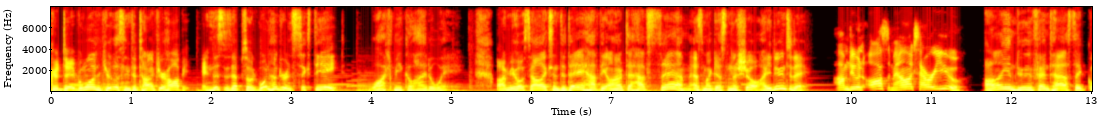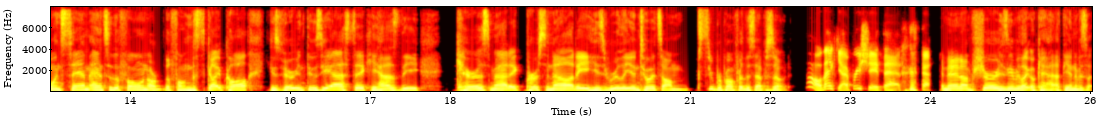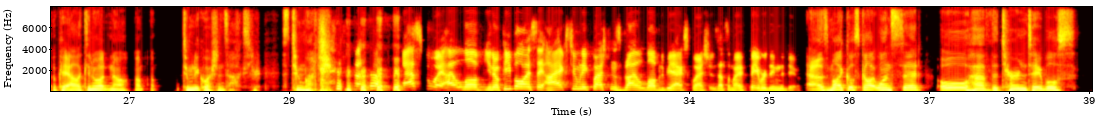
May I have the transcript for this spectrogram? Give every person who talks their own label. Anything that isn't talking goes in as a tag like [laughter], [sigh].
Speaker 1: Good day, everyone. You're listening to Time for Your Hobby, and this is episode 168 Watch Me Glide Away. I'm your host, Alex, and today I have the honor to have Sam as my guest on the show. How are you doing today?
Speaker 2: I'm doing awesome, Alex. How are you?
Speaker 1: I am doing fantastic. When Sam answered the phone, or the phone, the Skype call, he was very enthusiastic. He has the charismatic personality. He's really into it, so I'm super pumped for this episode.
Speaker 2: Oh, thank you. I appreciate that. [laughs]
Speaker 1: And then I'm sure he's gonna be like, okay, at the end of his, okay, Alex, you know what? No, um, um, too many questions, Alex. You're, it's too much. [laughs]
Speaker 2: ask away. I love, you know, people always say I ask too many questions, but I love to be asked questions. That's my favorite thing to do.
Speaker 1: As Michael Scott once said, "Oh, have the turntables." [laughs]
